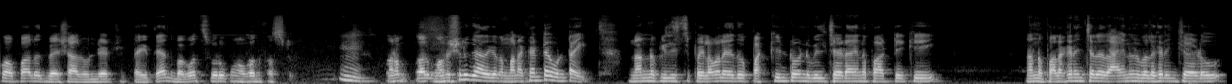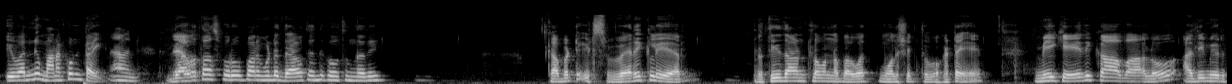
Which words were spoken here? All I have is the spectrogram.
కోపాలు ద్వేషాలు ఉండేటట్టయితే అది భగవత్ స్వరూపం అవ్వదు ఫస్ట్. మనం వాళ్ళు మనుషులు కాదు కదా మనకంటే ఉంటాయి. నన్ను పిలిచి పిలవలేదు పక్కింటోని పిలిచాడు ఆయన పార్టీకి నన్ను పలకరించలేదు ఆయనను పలకరించాడు ఇవన్నీ మనకుంటాయి. దేవతా స్వరూపానికి ఉంటే దేవత ఎందుకు అవుతుంది అది? కాబట్టి ఇట్స్ వెరీ క్లియర్ ప్రతి దాంట్లో ఉన్న భగవత్ మూలశక్తి ఒకటే. మీకు ఏది కావాలో అది మీరు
